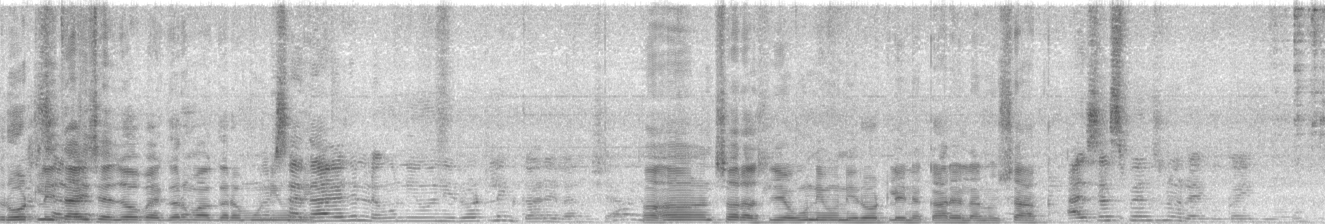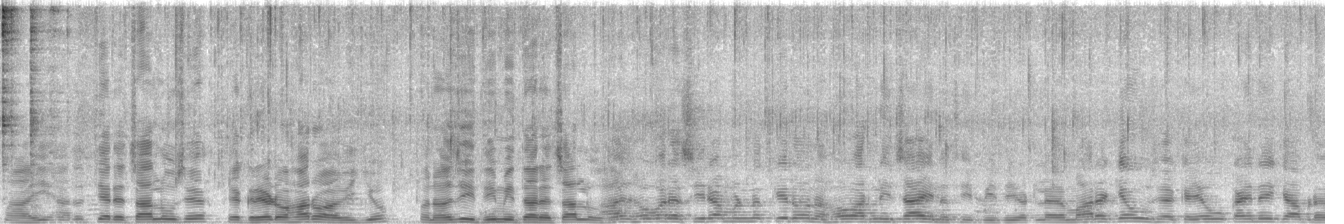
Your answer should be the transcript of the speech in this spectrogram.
રોટલી થાય છે જો ભાઈ ગરમા ગરમ ઉની ઉની. ઊની રોટલી ને કરેલાનું શાક. હા સરસ. લ્યો ઉની ઉની રોટલી ને કારેલાનું શાક. આ સસ્પેન્સનું રાખ્યું કઈ હા એ હાર અત્યારે ચાલુ છે. એક રેડો હારો આવી ગયો. અને હજી ધીમી ધારે ચાલુ છે. આજ સવારે શિરામણ નથી કર્યો ને સવારની ચાય નથી પીધી. એટલે મારે કેવું છે કે એવું કાંઈ નહીં કે આપણે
